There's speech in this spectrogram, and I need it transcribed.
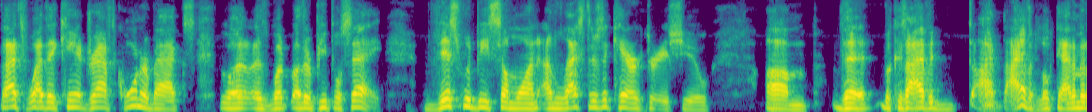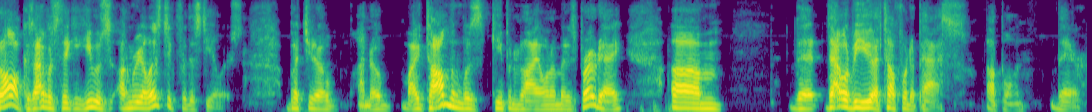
That's why they can't draft cornerbacks, is what other people say. This would be someone, unless there's a character issue, um, that because I haven't I, I haven't looked at him at all because I was thinking he was unrealistic for the Steelers. But you know, I know Mike Tomlin was keeping an eye on him at his pro day. Um, that that would be a tough one to pass up on there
